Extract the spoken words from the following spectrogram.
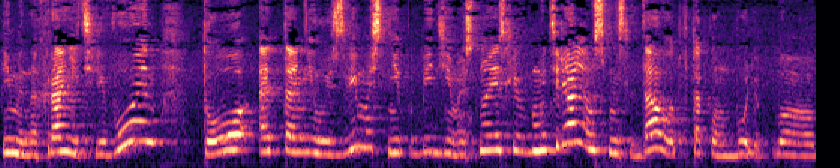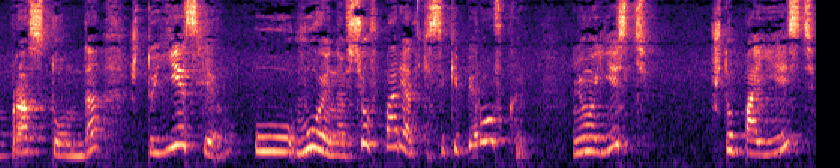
именно хранитель и воин, то это неуязвимость, непобедимость. Но если в материальном смысле, да, вот в таком более э, простом, да, что если у воина все в порядке с экипировкой, у него есть что поесть,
